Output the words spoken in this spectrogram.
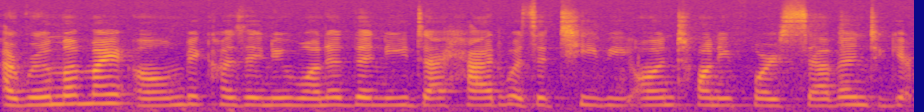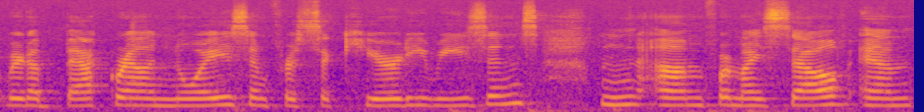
a room of my own because they knew one of the needs I had was a TV on 24 7 to get rid of background noise and for security reasons mm, um, for myself. And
